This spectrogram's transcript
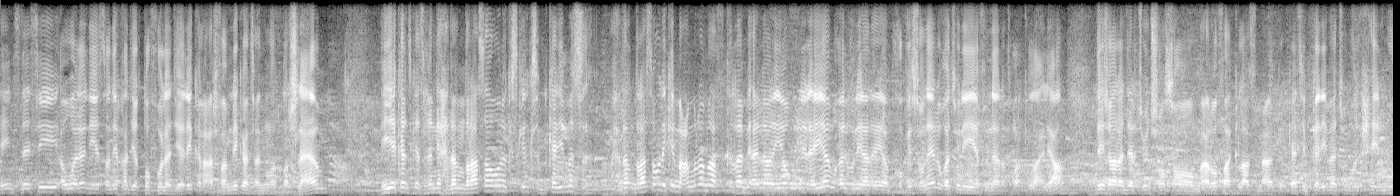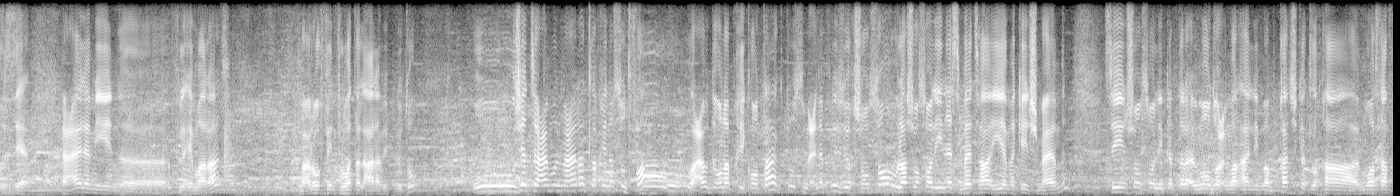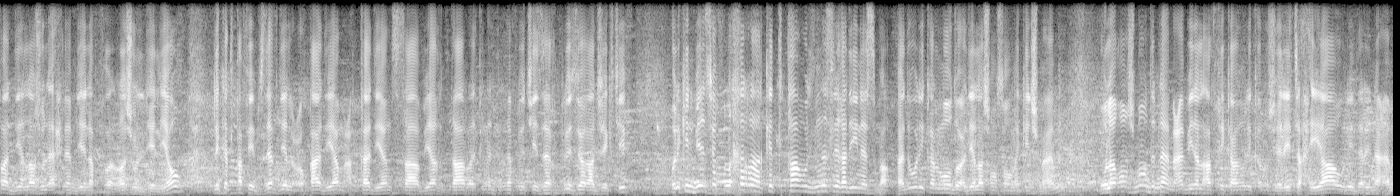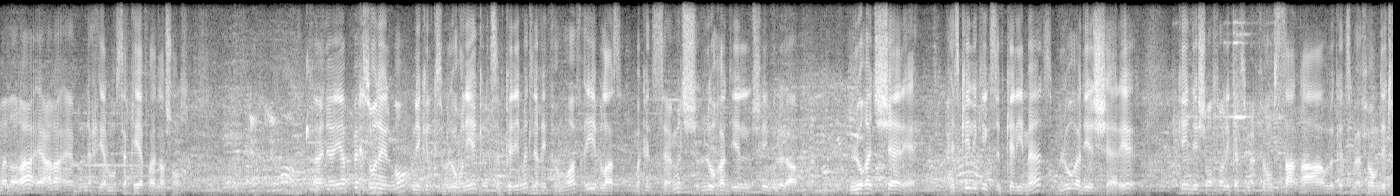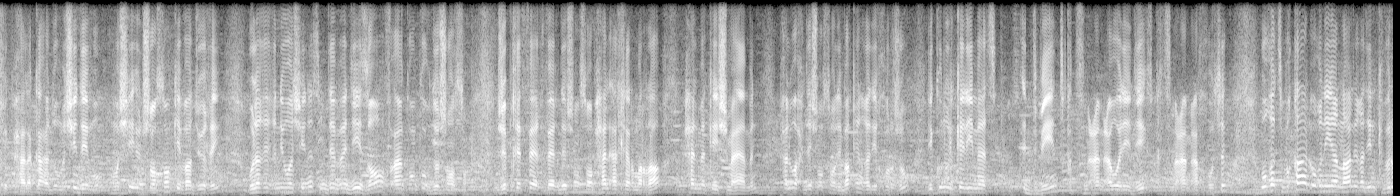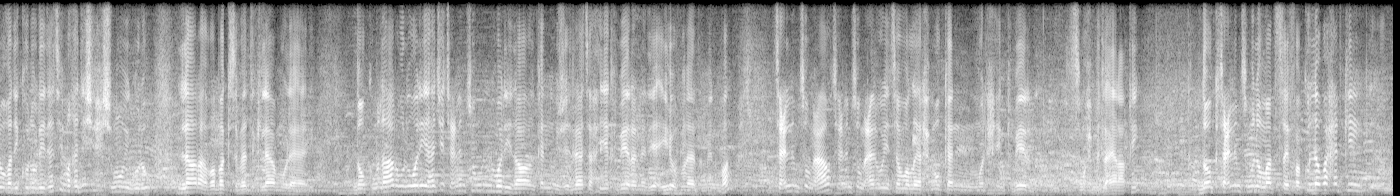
هي نتناسي اولا هي صديقة ديال الطفولة ديالي كنعرفها ملي كانت عندنا 12 عام هي كانت كتغني حدا المدرسة وأنا كنت كنكتب الكلمات حدا المدرسة ولكن ما عمرنا ما فكرنا بأن يوم من الأيام غنولي انايا professionnel وغتولي هي فنانة تبارك الله عليها. déjà راه دارت une chanson معروفة classe مع كاتب كلمات ملحن موزع عالميين آه، في الإمارات معروفين في الوطن العربي plutôt. وجا التعامل معنا تلاقينا صدفة وعاود on a pris contact وسمعنا plusieurs chansons و la chanson اللي ناسباتها هي ما كاينش معامن c'est chanson اللي كطرح الموضوع المرأة اللي ما بقاتش كتلقى المواصفات ديال رجل الأحلام ديالها في الرجل ديال اليوم اللي كتلقى فيه بزاف ديال العقاديه معقديه نصابيه غدار كنا درنا في لو plusieurs adjectifs ولكن bien sûr في الآخر راه كتلقى ولد الناس اللي غادي يناسبها. هذا هو اللي كان الموضوع ديال la chanson ما كاينش معامن و l'arrangement درناه مع بلال افريكانو اللي كنوجه ليه تحية واللي دار لنا عمل رائع رائع من الناحية الموسيقية في هذه la chanson أنايا personnellement ملي كنكتب الأغنية كنكتب كلمات اللي غيفهموها في أي بلاصة. ما كنستعملش اللغة ديال اش كيقولوا لها لغه الشارع. حيت كاين اللي كيكتب كلمات باللغة ديال الشارع. كاين des chansons اللي كتسمع فيهم الساطا ولا كتسمع فيهم دي تخيك بحال هكا. هادو ماشي des mots ماشي une chanson qui va durer ولا غيغنيوها شي ناس من دابا 10 في un concours de chansons je préfère faire des chansons بحال آخر مرة بحال ما كاينش معامن بحال واحد des chansons اللي باقيين غادي يخرجوا. يكونوا الكلمات دبين تقد تسمعها مع والديك تقد تسمعها مع خوتك. وغتبقى الأغنية النهار اللي غادي نكبروا غادي يكونوا وليداتي ما غاديش يحشموا يقولوا لا راه بابا كتب هاد الكلام ولا هادي. donc من نهار والوالدة هادي تعلمته من الوالده كنوجه لها تحية كبيرة أنا ديال أيوب من هذا المنبر. تعلمت معاه وتعلمت مع الوالد الله يرحمه كان ملحن كبير اسمه محمد العراقي. donc تعلمت منهم هذه الصفة. كل واحد كي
